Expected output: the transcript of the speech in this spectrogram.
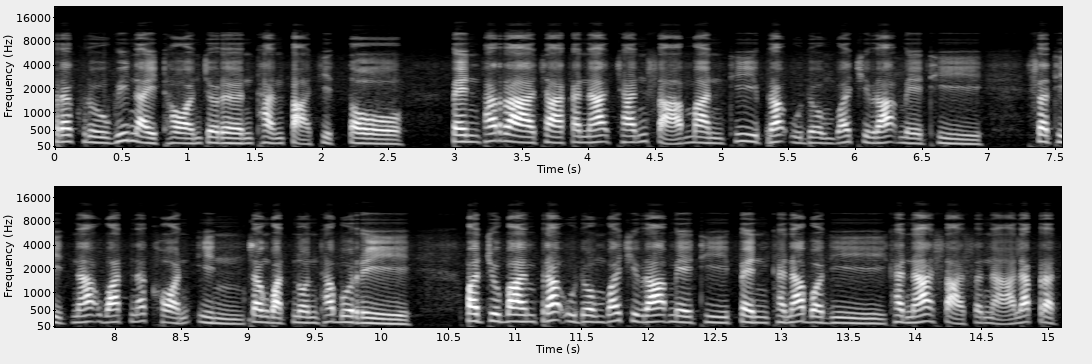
พระครูวินัยทรเจริญทันตาจิตโต เป็นพระราชาคณะชั้นสามัญที่พระอุดมวชิระเมธี สถิตณวัดนครอินจังหวัดนนทบุรี ปัจจุบันพระอุดมวชิระเมธีเป็นคณะบดี คณะศาสนาและปรัช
